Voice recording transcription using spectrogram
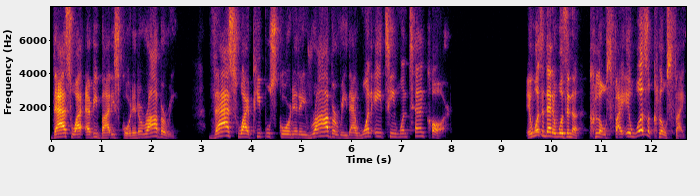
That's why everybody scored it a robbery. That's why people scored it a robbery, that 118, 110 card. It wasn't that it wasn't a close fight. It was a close fight.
